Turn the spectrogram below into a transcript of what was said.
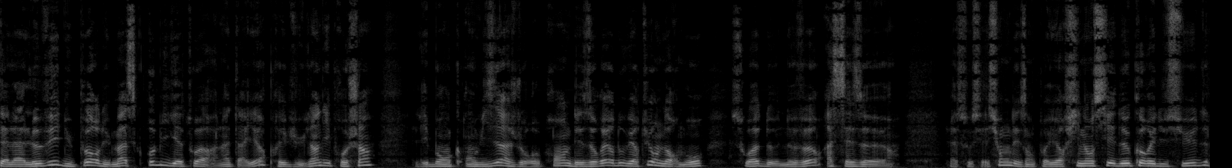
à la levée du port du masque obligatoire à l'intérieur prévu lundi prochain, les banques envisagent de reprendre des horaires d'ouverture normaux, soit de 9h à 16h. L'association des employeurs financiers de Corée du Sud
